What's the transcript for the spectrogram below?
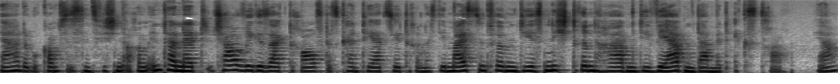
Ja, du bekommst es inzwischen auch im Internet. Schau, wie gesagt, drauf, dass kein THC drin ist. Die meisten Firmen, die es nicht drin haben, die werben damit extra. Ja.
